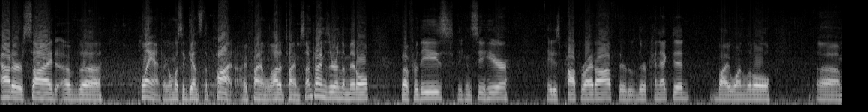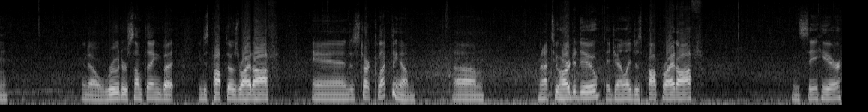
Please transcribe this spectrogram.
outer side of the plant like almost against the pot I find a lot of times. Sometimes they're in the middle but for these you can see here they just pop right off. They're they're connected by one little um, you know root or something but you just pop those right off and just start collecting them um, not too hard to do. They generally just pop right off. You can see here.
